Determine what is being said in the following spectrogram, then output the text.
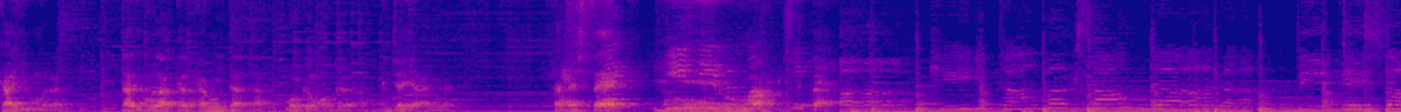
kayu merati. Dari Melaka kami datang. Moga-moga kejayaan nanti. Hashtag ini rumah kita. Kita bersaudara di kisah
